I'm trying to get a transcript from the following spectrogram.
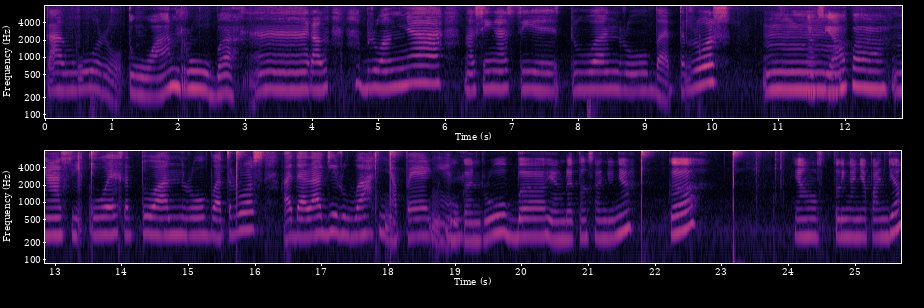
kanguru. Tuan Rubah. Eh, kalau beruangnya ngasih-ngasih Tuan rubah terus. mm, Ngasih apa? ngasih kue ke Tuan rubah terus ada lagi rubahnya pengen Bukan rubah yang datang selanjutnya ke yang telinganya panjang.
